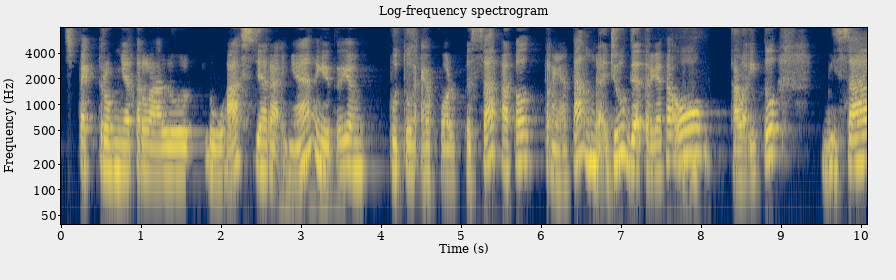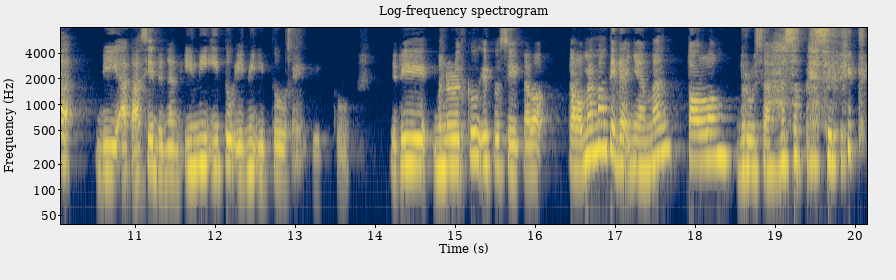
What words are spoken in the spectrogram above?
spektrumnya terlalu luas jaraknya gitu yang butuh effort besar atau ternyata enggak juga. Ternyata oh kalau itu bisa diatasi dengan ini itu ini itu kayak gitu. Jadi menurutku itu sih kalau kalau memang tidak nyaman tolong berusaha spesifik.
